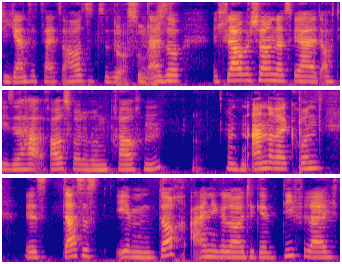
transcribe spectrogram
die ganze Zeit zu Hause zu sitzen. Also ich glaube schon, dass wir halt auch diese Herausforderungen brauchen. Ja. Und ein anderer Grund ist, dass es eben doch einige Leute gibt, die vielleicht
